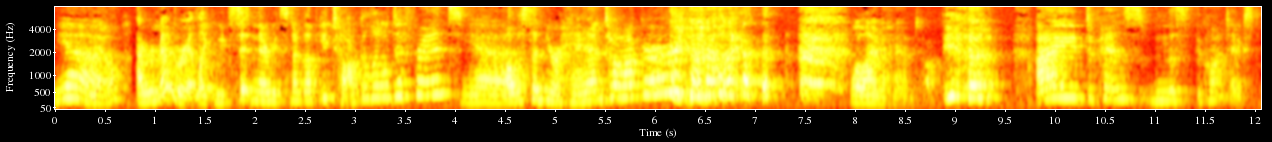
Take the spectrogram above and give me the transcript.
Yeah. You know? I remember it. Like we'd sit in there, we'd snuggle up, you talk a little different. Yeah. All of a sudden you're a hand talker. well, I'm a hand talker. Yeah, I depends on this, the context.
